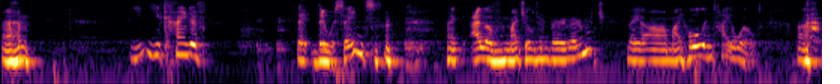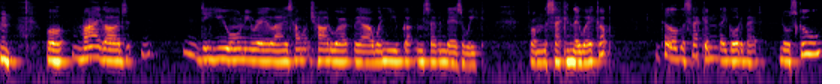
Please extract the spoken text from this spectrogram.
Um, you, you kind of they they were saints. Like I love my children very very much. They are my whole entire world. Um, but my God, do you only realize how much hard work they are when you've got them seven days a week, from the second they wake up until the second they go to bed. No school.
